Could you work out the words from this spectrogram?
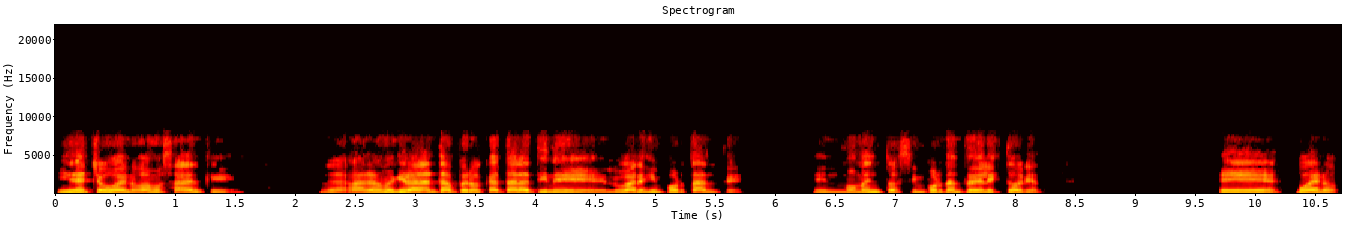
Y de hecho, bueno, vamos a ver que, no me quiero adelantar, pero Katara tiene lugares importantes, en momentos importantes de la historia. Eh, bueno,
